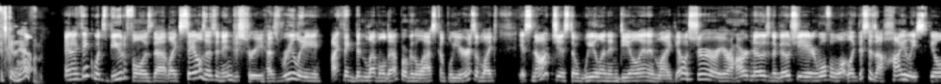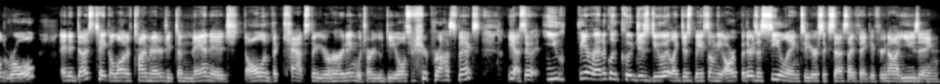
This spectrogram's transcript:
It's going to happen. And I think what's beautiful is that like sales as an industry has really, I think, been leveled up over the last couple of years of like, it's not just a wheeling and dealing and like, oh, sure, you're a hard nosed negotiator, wolf of wall. Like, this is a highly skilled role. And it does take a lot of time and energy to manage all of the cats that you're hurting, which are your deals or your prospects. Yeah. So you theoretically could just do it like just based on the art, but there's a ceiling to your success, I think, if you're not using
